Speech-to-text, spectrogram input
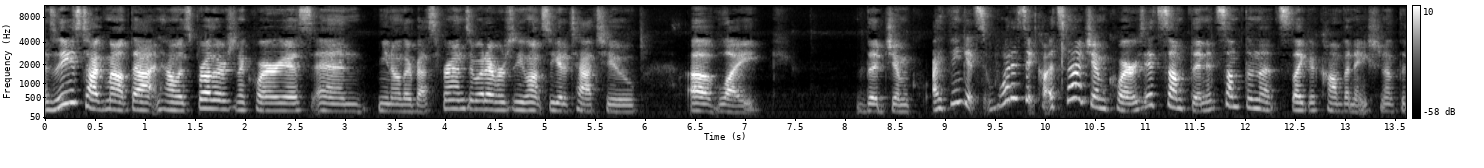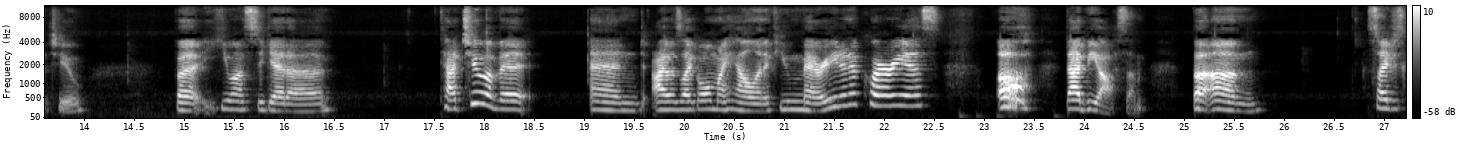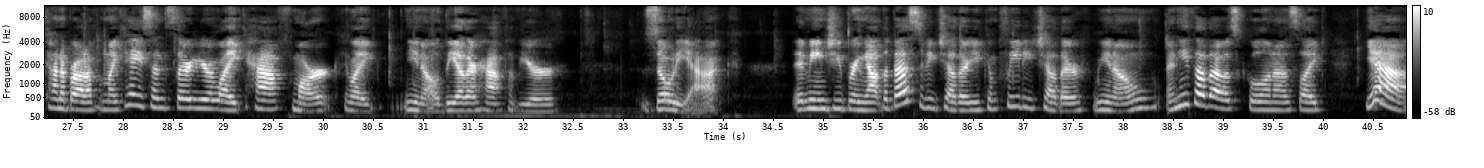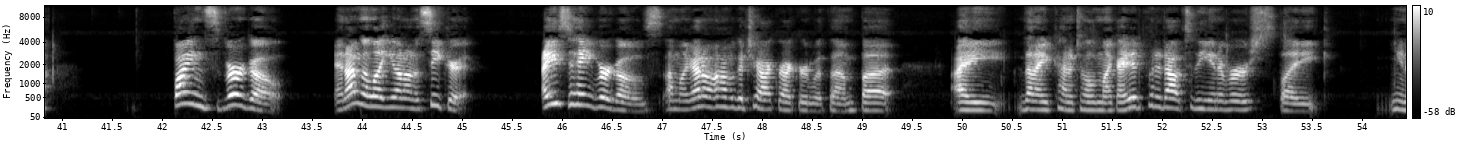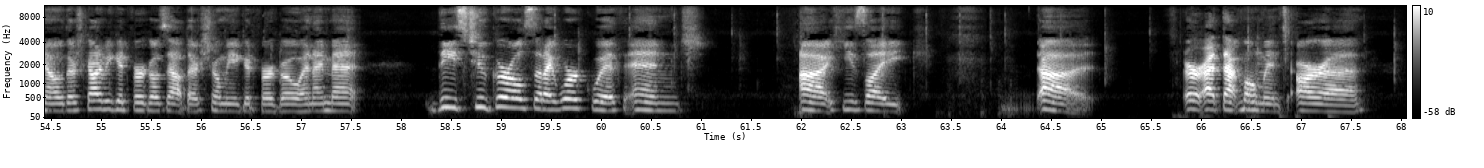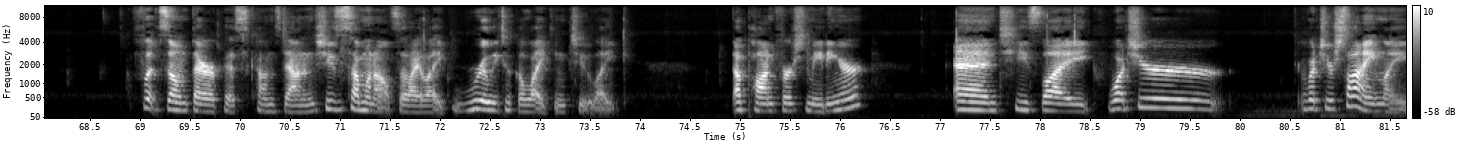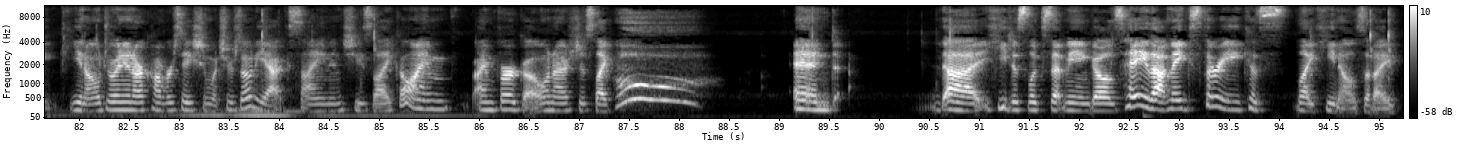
And so he's talking about that and how his brother's an Aquarius and you know they're best friends or whatever. So he wants to get a tattoo of like the Jim. I think it's what is it called? It's not Jim Aquarius. It's something. It's something that's like a combination of the two. But he wants to get a tattoo of it, and I was like, oh my Helen, if you married an Aquarius, oh, that'd be awesome. But um so I just kind of brought up I'm like, "Hey, since they're your like half mark, like, you know, the other half of your zodiac, it means you bring out the best of each other, you complete each other, you know?" And he thought that was cool and I was like, "Yeah, mine's Virgo, and I'm to let you in on a secret. I used to hate Virgos. I'm like, I don't have a good track record with them, but I then I kind of told him like I did put it out to the universe like you know there's got to be good Virgos out there show me a good Virgo. And I met these two girls that I work with and uh he's like uh or at that moment our uh foot zone therapist comes down. And she's someone else that I like really took a liking to like upon first meeting her. And he's like what's your what's your sign like you know join in our conversation what's your zodiac sign and she's like oh i'm i'm virgo and i was just like oh and uh he just looks at me and goes hey that makes three because like he knows that i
